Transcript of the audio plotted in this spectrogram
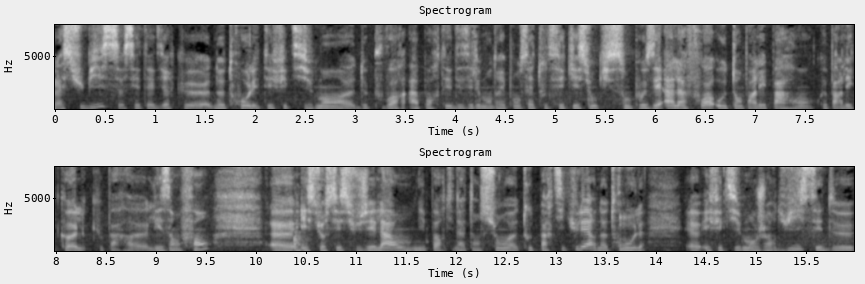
la subisse, c'est-à-dire que notre rôle est effectivement euh, de pouvoir apporter des éléments de réponse à toutes ces questions qui se sont posées à la fois autant par les parents que par l'école que par euh, les enfants. Euh, et sur ces sujets-là, on y porte une attention toute particulière. Notre rôle, effectivement aujourd'hui, c'est de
